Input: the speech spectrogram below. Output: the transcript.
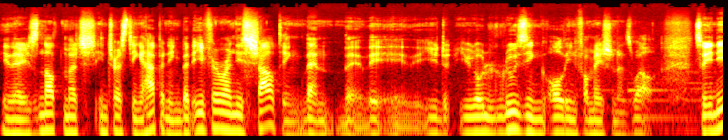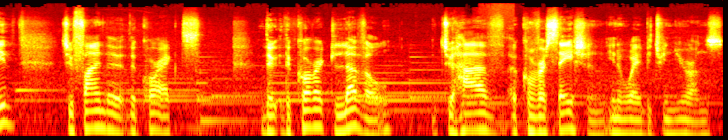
there is not much interesting happening. But if everyone is shouting, then the, the, you, you're losing all information as well. So you need to find the, the correct the, the correct level to have a conversation in a way between neurons.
